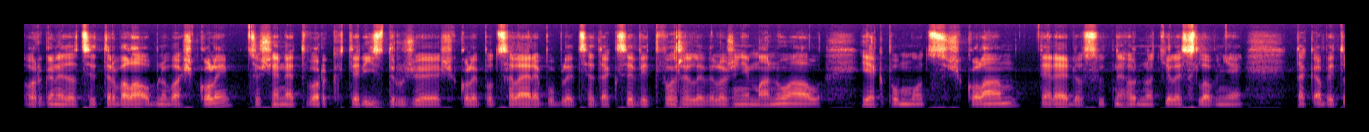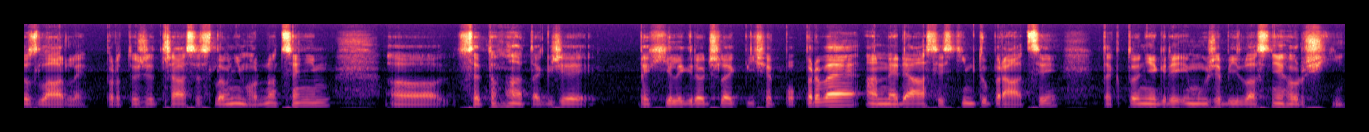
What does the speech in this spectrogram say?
organizaci Trvalá obnova školy, což je network, který združuje školy po celé republice, tak si vytvořili vyloženě manuál, jak pomoct školám, které dosud nehodnotili slovně, tak aby to zvládli. Protože třeba se slovním hodnocením eh, se to má tak, že ve chvíli, kdy člověk píše poprvé a nedá si s tím tu práci, tak to někdy i může být vlastně horší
